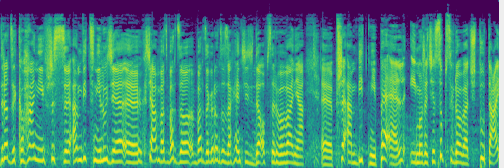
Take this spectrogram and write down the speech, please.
Drodzy kochani, wszyscy ambitni ludzie, e, chciałam Was bardzo, bardzo gorąco zachęcić do obserwowania e, przeambitni.pl i możecie subskrybować tutaj.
